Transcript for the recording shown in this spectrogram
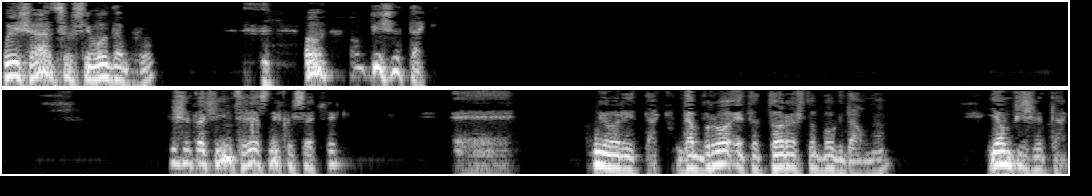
Выше отцу всему добру. Он, он пишет так. Пишет очень интересный кусочек. Э, он говорит так. Добро – это то, что Бог дал нам. И он пишет так.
